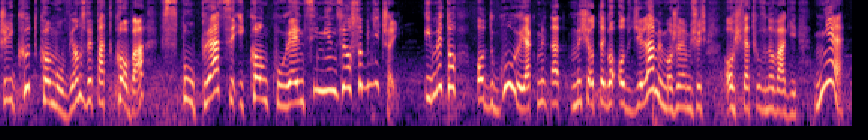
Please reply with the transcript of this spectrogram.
Czyli krótko mówiąc, wypadkowa współpracy i konkurencji międzyosobniczej. I my to od góry, jak my, my się od tego oddzielamy, możemy myśleć o świat równowagi. Nie.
